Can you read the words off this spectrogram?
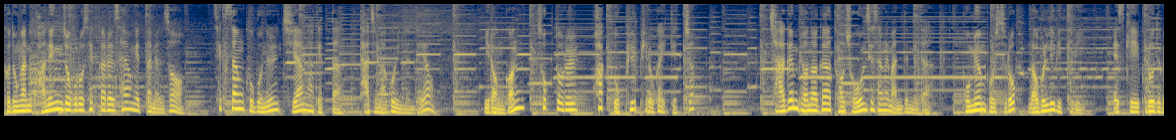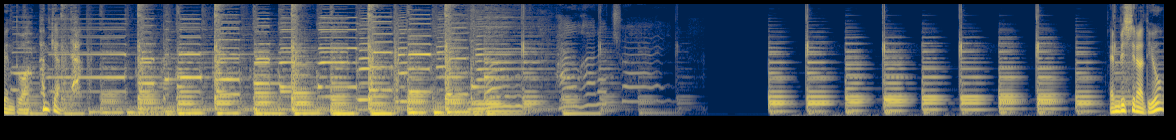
그동안 관행적으로 색깔을 사용했다면서 색상 구분을 지양하겠다 다짐하고 있는데요. 이런 건 속도를 확 높일 필요가 있겠죠? 작은 변화가 더 좋은 세상을 만듭니다. 보면 볼수록 lovely B tv SK 브로드밴드와 함께합니다. MBC 라디오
